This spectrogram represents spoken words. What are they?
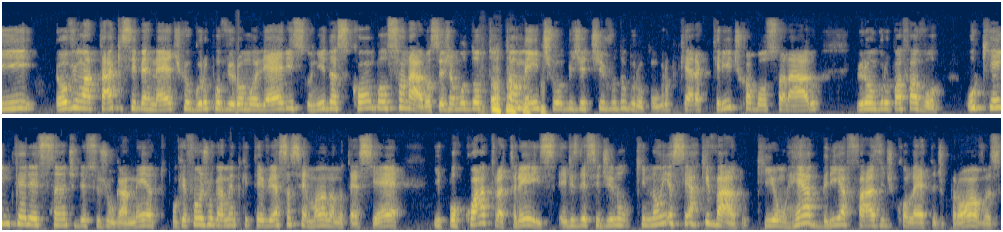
E houve um ataque cibernético, o grupo virou Mulheres Unidas com Bolsonaro, ou seja, mudou totalmente o objetivo do grupo. Um grupo que era crítico a Bolsonaro virou um grupo a favor. O que é interessante desse julgamento, porque foi um julgamento que teve essa semana no TSE, e por 4 a 3 eles decidiram que não ia ser arquivado, que iam reabrir a fase de coleta de provas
